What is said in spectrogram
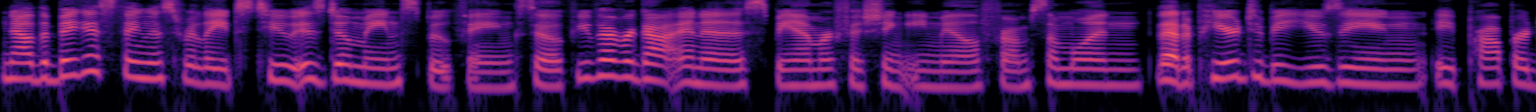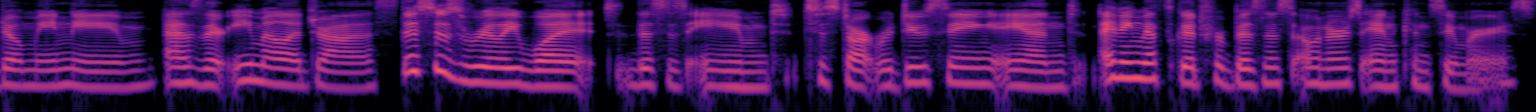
Now, the biggest thing this relates to is domain spoofing. So, if you've ever gotten a spam or phishing email from someone that appeared to be using a proper domain name as their email address, this is really what this is aimed to start reducing. And I think that's good for business owners and consumers.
